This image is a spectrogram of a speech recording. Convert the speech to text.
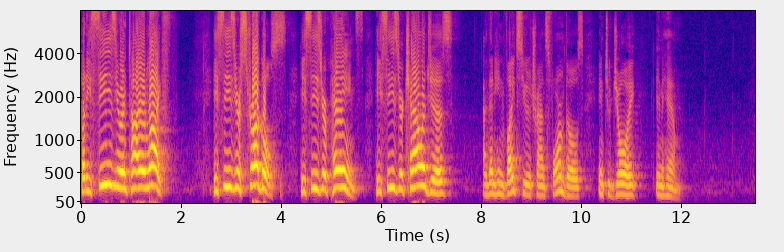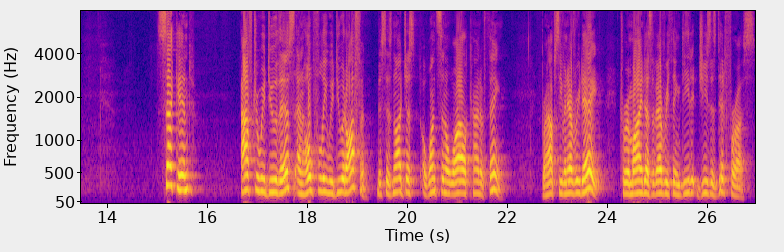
but he sees your entire life. He sees your struggles, he sees your pains, he sees your challenges, and then he invites you to transform those into joy in him. Second, after we do this, and hopefully we do it often, this is not just a once in a while kind of thing, perhaps even every day, to remind us of everything Jesus did for us.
